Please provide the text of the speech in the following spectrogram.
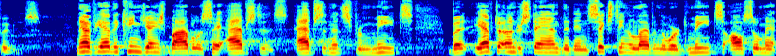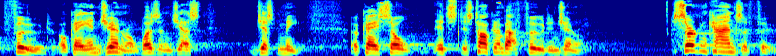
foods. Now, if you have the King James Bible, it'll say abstinence, abstinence from meats. But you have to understand that in 1611, the word meats also meant food, okay, in general. It wasn't just, just meat. Okay, so it's, it's talking about food in general. Certain kinds of food.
